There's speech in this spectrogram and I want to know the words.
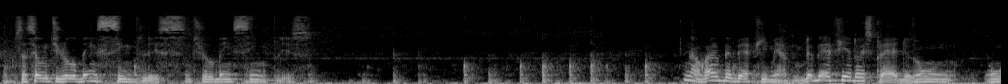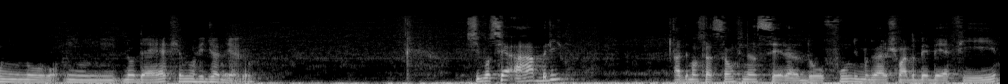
Precisa ser um tijolo bem simples. Um tijolo bem simples. Não, vai o BBFI mesmo. BBFI é dois prédios, um, um no, em, no DF e um no Rio de Janeiro. Se você abre a demonstração financeira do fundo imobiliário chamado BBFI,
